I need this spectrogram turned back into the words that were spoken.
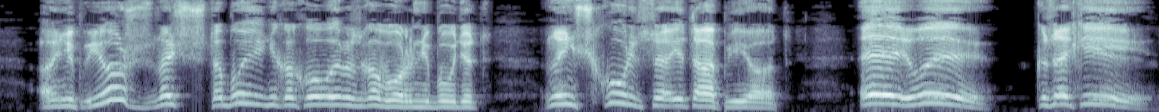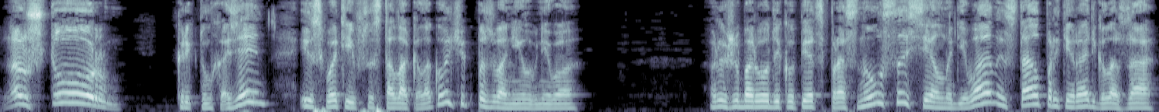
— А не пьешь, значит, с тобой никакого разговора не будет. Нынче курица и та пьет. Эй, вы, казаки, на штурм! — крикнул хозяин и, схватив со стола колокольчик, позвонил в него. Рыжебородый купец проснулся, сел на диван и стал протирать глаза.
